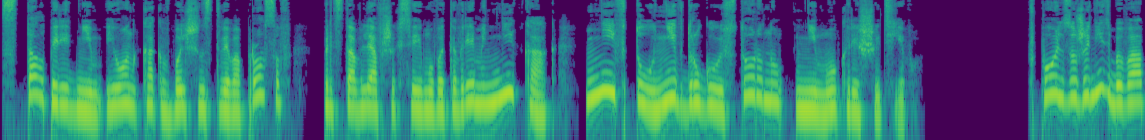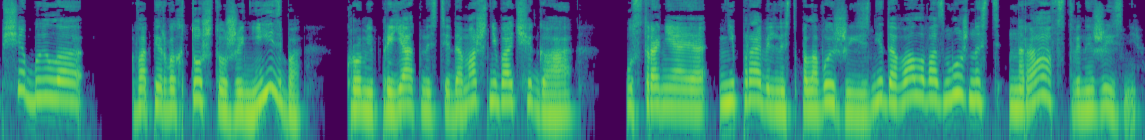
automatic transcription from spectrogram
стал перед ним, и он, как в большинстве вопросов, представлявшихся ему в это время, никак, ни в ту, ни в другую сторону не мог решить его. В пользу женитьбы вообще было, во-первых, то, что женитьба, кроме приятностей домашнего очага, устраняя неправильность половой жизни, давала возможность нравственной жизни.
